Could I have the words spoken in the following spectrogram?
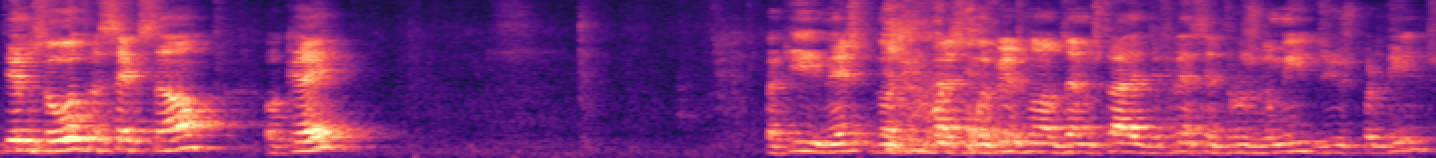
Temos a outra secção, ok? Aqui neste, nós mais uma vez, nós vamos mostrar a diferença entre os remidos e os perdidos.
